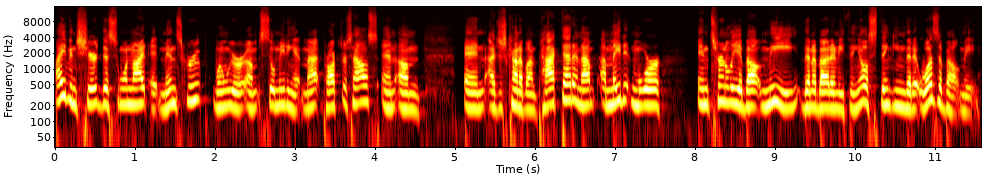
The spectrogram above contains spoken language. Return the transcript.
I even shared this one night at men's group when we were um, still meeting at Matt Proctor's house. And, um, and I just kind of unpacked that and I, I made it more internally about me than about anything else, thinking that it was about me.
